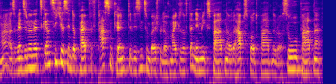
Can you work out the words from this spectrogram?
Ja, also wenn Sie noch nicht ganz sicher sind, ob Pipelife passen könnte, wir sind zum Beispiel auch Microsoft Dynamics Partner oder HubSpot Partner oder auch Soho Partner.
